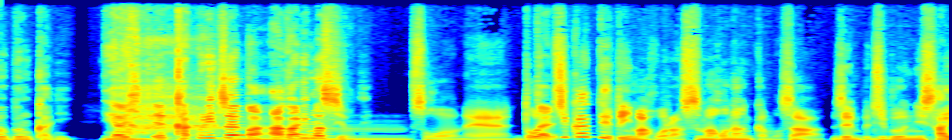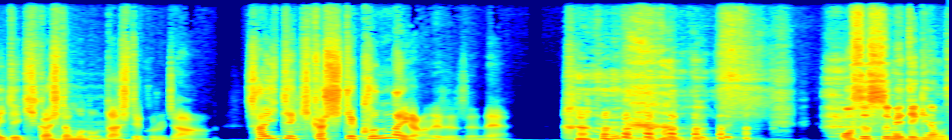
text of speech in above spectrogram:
う文化に。いや確率はやっぱ上がりますよね。そうね。どっちかっていうと、今ほら、スマホなんかもさ、全部自分に最適化したものを出してくるじゃん。最適化してくんないからね、全然ね。おすすめ的なもん。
